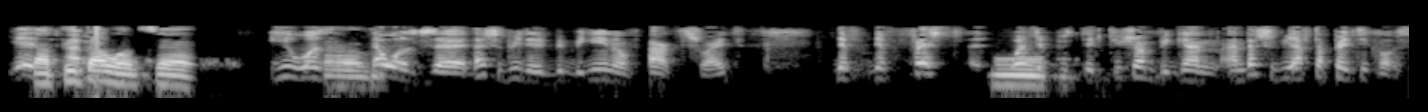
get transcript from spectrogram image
Yes, that I Peter mean, was. Uh, he was, um, that was, uh, that should be the beginning of Acts, right? The, the first, when the mm, persecution began, and that should be after Pentecost.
